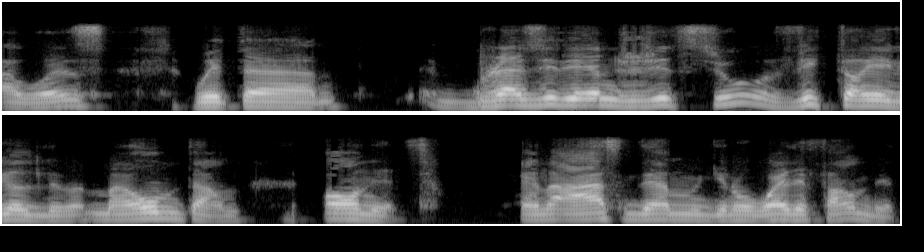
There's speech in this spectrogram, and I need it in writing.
I was with uh, Brazilian jiu-jitsu Victoriaville, my hometown, on it, and I asked them, you know, where they found it,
